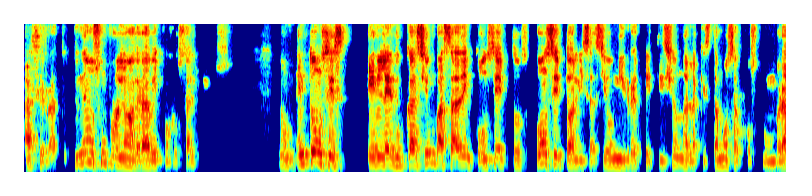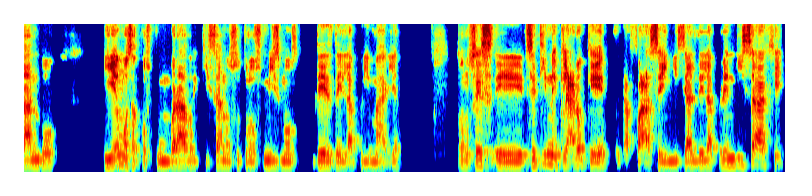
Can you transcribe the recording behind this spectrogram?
hace rato. Tenemos un problema grave con los alumnos. ¿no? Entonces, en la educación basada en conceptos, conceptualización y repetición a la que estamos acostumbrando y hemos acostumbrado y quizá nosotros mismos desde la primaria. Entonces, eh, se tiene claro que la fase inicial del aprendizaje,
